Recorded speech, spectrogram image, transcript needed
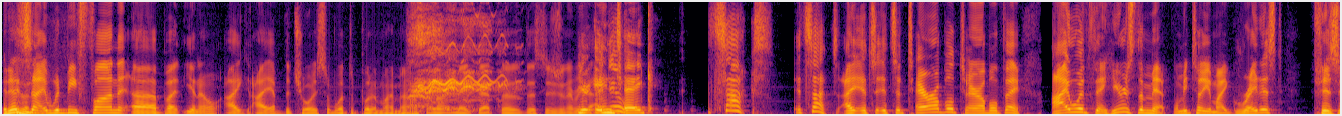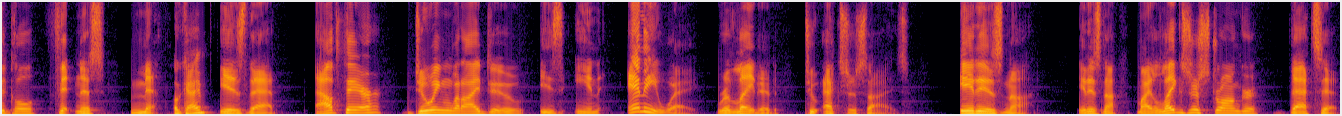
It It's it would be fun, uh, but you know, I, I have the choice of what to put in my mouth, and I make that the decision every Your day. I do. intake. It sucks. It sucks. I, it's it's a terrible, terrible thing. I would think. Here's the myth. Let me tell you my greatest physical fitness myth. Okay. Is that out there doing what I do is in any way related to exercise? It is not. It is not. My legs are stronger. That's it.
